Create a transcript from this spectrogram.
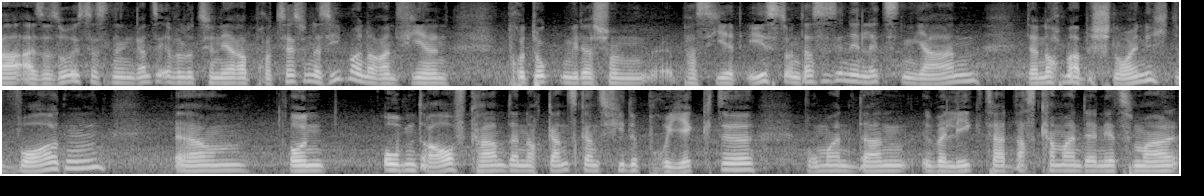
Also so ist das ein ganz evolutionärer Prozess und das sieht man auch an vielen Produkten, wie das schon passiert ist. Und das ist in den letzten Jahren dann nochmal beschleunigt worden. Ähm, und obendrauf kamen dann noch ganz, ganz viele Projekte, wo man dann überlegt hat, was kann man denn jetzt mal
